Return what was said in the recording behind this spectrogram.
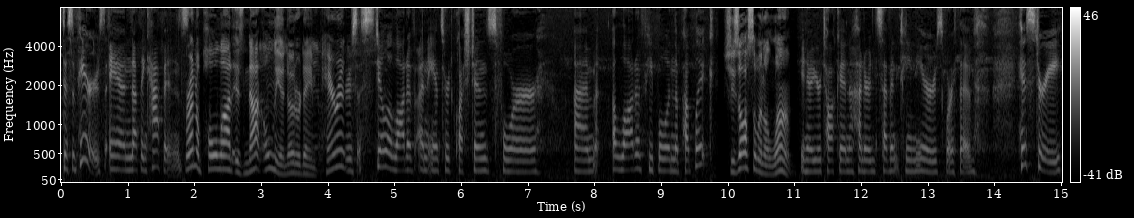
disappears and nothing happens. Brenna Pollard is not only a Notre Dame parent. There's still a lot of unanswered questions for um, a lot of people in the public. She's also an alum. You know, you're talking 117 years worth of history.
